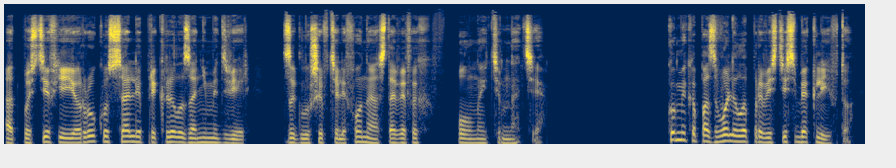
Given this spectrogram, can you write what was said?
Отпустив ее руку, Салли прикрыла за ними дверь, заглушив телефон и оставив их в полной темноте. Кумика позволила провести себя к лифту —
